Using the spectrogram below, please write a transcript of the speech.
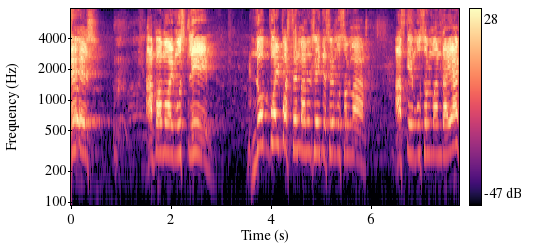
দেশ আপাময় মুসলিম। নব্বই পার্সেন্ট মানুষ এই দেশে মুসলমান। আজকে মুসলমানরা এক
